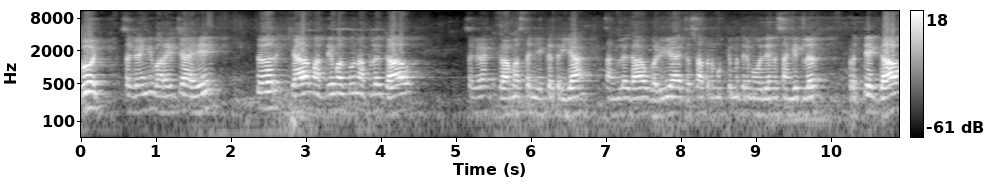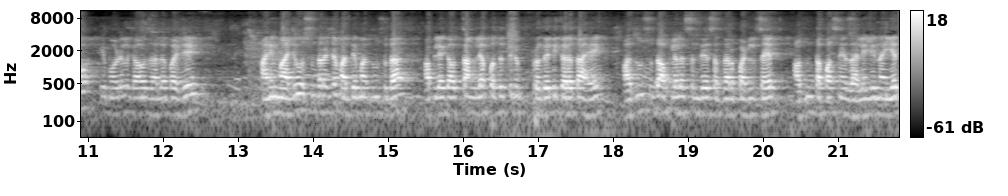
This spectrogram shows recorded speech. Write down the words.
गुड. सगळ्यांनी भरायचे आहे. तर ह्या माध्यमातून आपलं गाव सगळ्या ग्रामस्थांनी एकत्र या. चांगलं गाव घडूया. जसं आपण मुख्यमंत्री महोदयानं सांगितलं प्रत्येक गाव हे मॉडेल गाव झालं पाहिजे. आणि माझ्या वसुंधराच्या माध्यमातून सुद्धा आपले गाव चांगल्या पद्धतीने प्रगती करत आहे. अजून सुद्धा आपल्याला संदेश सरदार पाटील साहेब अजून तपासण्या झालेली नाहीयेत.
